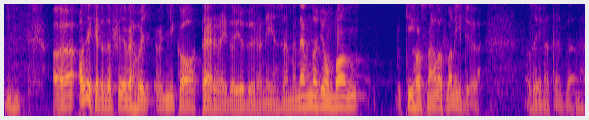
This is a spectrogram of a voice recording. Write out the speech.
Uh-huh. Azért kérdezem félve, hogy, hogy mik a terveid a jövőre nézve, mert nem nagyon van kihasználatlan idő az életedben.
